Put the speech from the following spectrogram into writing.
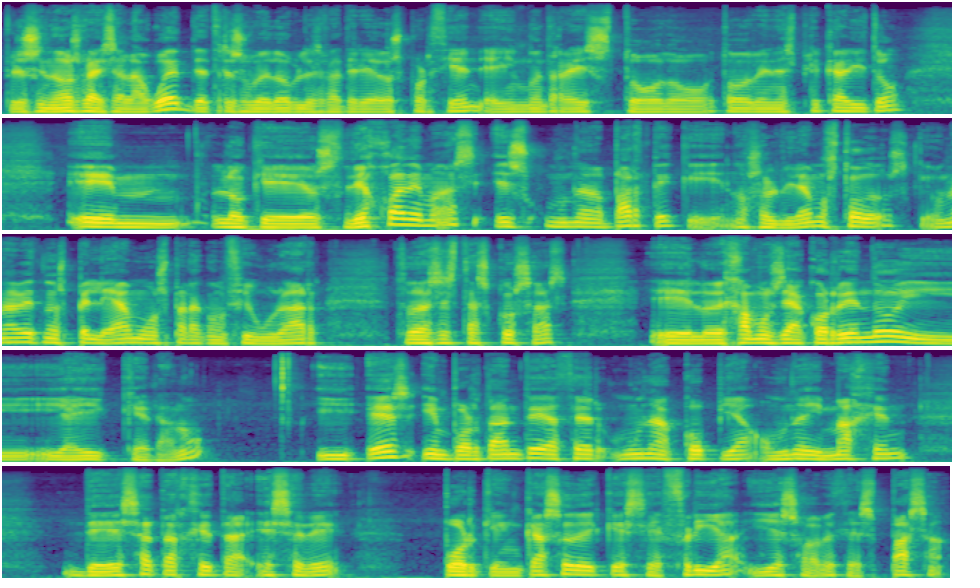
Pero si no, os vais a la web de www.bateria 2% y ahí encontraréis todo, todo bien explicadito. Em, lo que os dejo además es una parte que nos olvidamos todos, que una vez nos peleamos para configurar todas estas cosas, eh, lo dejamos ya corriendo y, y ahí queda, ¿no? Y es importante hacer una copia o una imagen de esa tarjeta SD porque en caso de que se fría, y eso a veces pasa,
